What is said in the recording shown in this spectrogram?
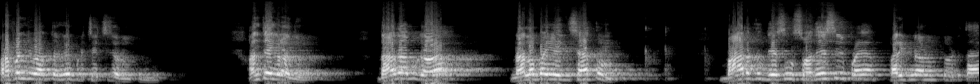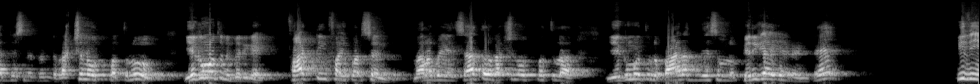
ప్రపంచవ్యాప్తంగా ఇప్పుడు చర్చ జరుగుతుంది. అంతేకాదు దాదాపుగా నలభై ఐదు శాతం భారతదేశం స్వదేశీ పరిజ్ఞానంతో తయారు చేసినటువంటి రక్షణ ఉత్పత్తులు ఎగుమతులు పెరిగాయి. ఫార్టీ ఫైవ్ పర్సెంట్ నలభై ఐదు శాతం రక్షణ ఉత్పత్తుల ఎగుమతులు భారతదేశంలో పెరిగాయి అని అంటే ఇది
